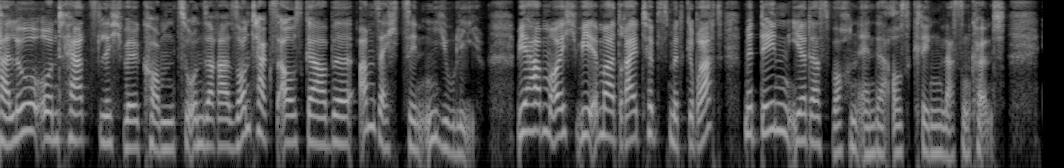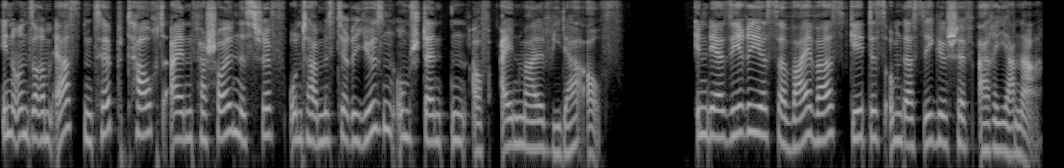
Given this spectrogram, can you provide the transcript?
Hallo und herzlich willkommen zu unserer Sonntagsausgabe am 16. Juli. Wir haben euch wie immer drei Tipps mitgebracht, mit denen ihr das Wochenende ausklingen lassen könnt. In unserem ersten Tipp taucht ein verschollenes Schiff unter mysteriösen Umständen auf einmal wieder auf. In der Serie Survivors geht es um das Segelschiff Ariana.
